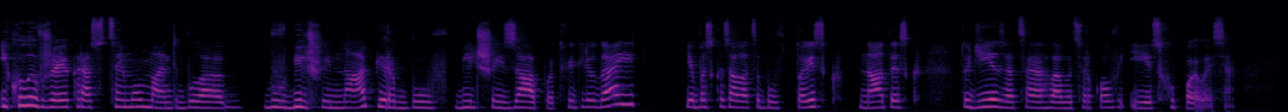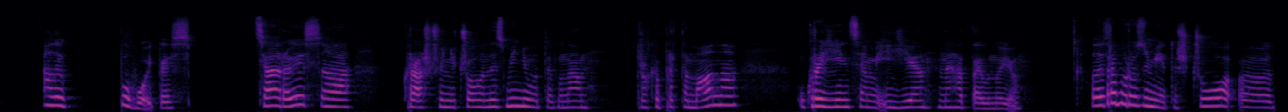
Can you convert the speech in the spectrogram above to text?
І коли вже якраз в цей момент була, був більший напір, був більший запит від людей, я би сказала, це був тиск, натиск, тоді за це глави церков і схопилися. Але погодьтесь, ця риса краще нічого не змінювати, вона трохи притаманна українцям і є негативною. Але треба розуміти, що е,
